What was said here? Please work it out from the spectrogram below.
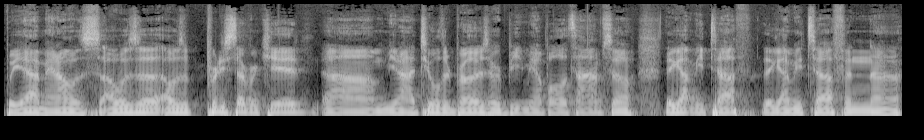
but yeah, man, I was I was a I was a pretty stubborn kid. Um, you know, I had two older brothers that were beating me up all the time, so they got me tough. They got me tough, and uh,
